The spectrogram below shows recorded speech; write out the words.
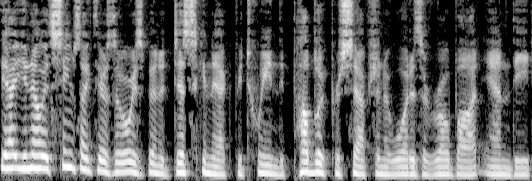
Yeah, you know, it seems like there's always been a disconnect between the public perception of what is a robot and the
